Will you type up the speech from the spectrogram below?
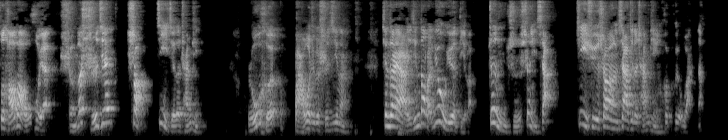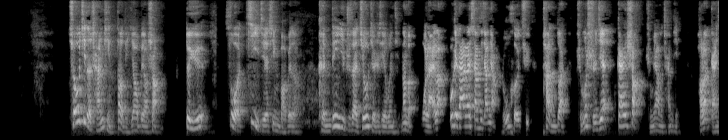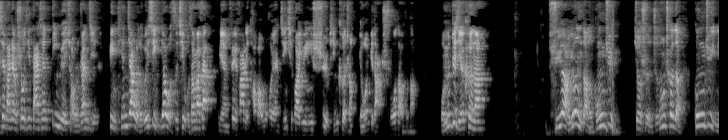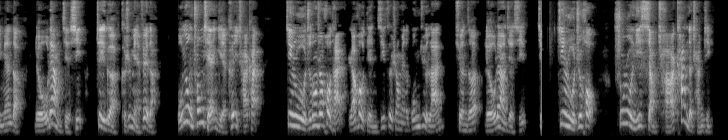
做淘宝无货源，什么时间上季节的产品？如何把握这个时机呢？现在呀，已经到了六月底了，正值盛夏，继续上夏季的产品会不会晚呢？秋季的产品到底要不要上？对于做季节性宝贝的，肯定一直在纠结这些问题。那么我来了，我给大家来详细讲讲如何去判断什么时间该上什么样的产品。好了，感谢大家的收听，大家先订阅一下我的专辑，并添加我的微信幺五四七五三八三，免费发你淘宝无货源精细化运营视频课程，有问必答，说到做到。我们这节课呢，需要用到的工具就是直通车的工具里面的流量解析，这个可是免费的，不用充钱也可以查看。进入直通车后台，然后点击最上面的工具栏，选择流量解析，进进入之后，输入你想查看的产品。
